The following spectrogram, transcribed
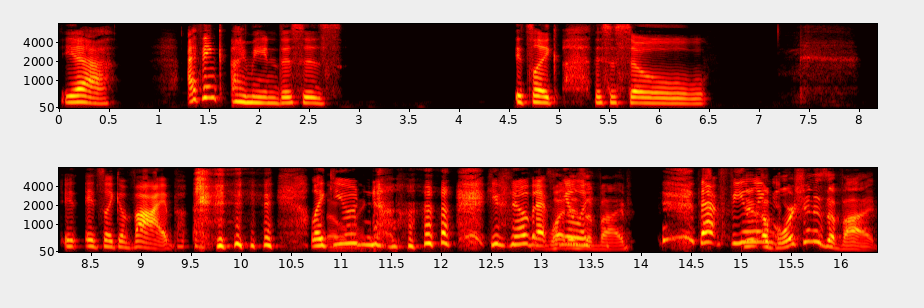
Yeah. I think, I mean, this is, it's like, this is so, it, it's like a vibe. like, Oh you know, you know that What is feeling, a vibe? that Dude, feeling, abortion is a vibe.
